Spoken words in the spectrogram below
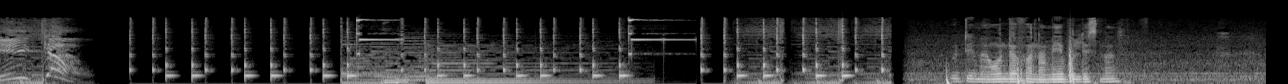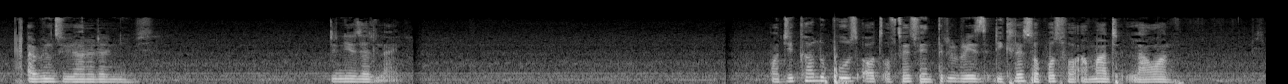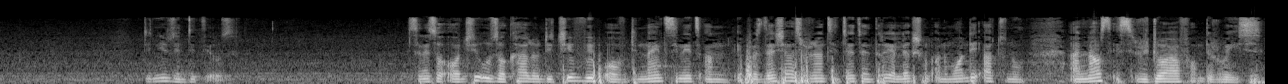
Go! Good day, my wonderful and amiable listeners. I bring to you another news. The news headline. Orji Kalu pulls out of 2023 race declares support for Ahmad Lawan. The news in details. Senator Orji Uzor Kalu, the chief whip of the 9th Senate and a presidential aspirant in 2023 election on Monday afternoon, announced his withdrawal from the race.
